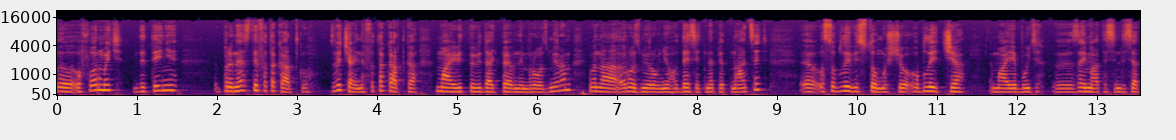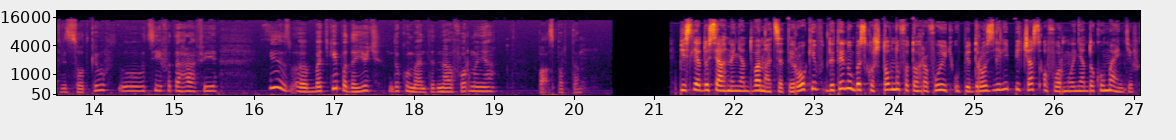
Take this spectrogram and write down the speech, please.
е, оформити дитині принести фотокартку. Звичайно, фотокартка має відповідати певним розмірам. Вона розміру в нього 10 на 15. Е, Особливість в тому, що обличчя має бути е, займати 70% у цій фотографії. І е, батьки подають документи на оформлення паспорта. Після досягнення 12 років дитину безкоштовно фотографують у підрозділі під час оформлення документів.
